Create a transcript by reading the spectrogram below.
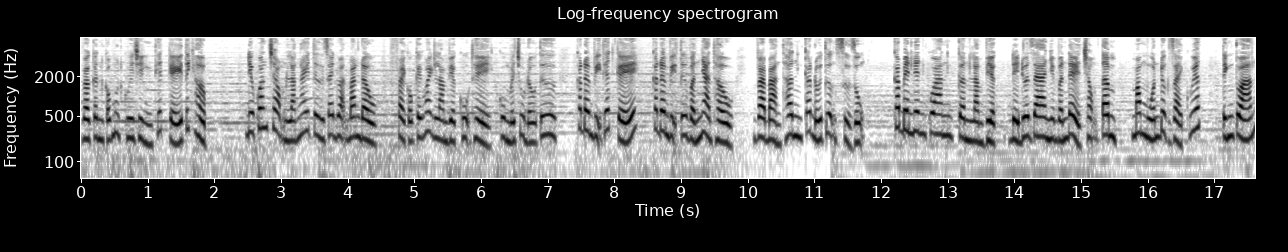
và cần có một quy trình thiết kế tích hợp. Điều quan trọng là ngay từ giai đoạn ban đầu phải có kế hoạch làm việc cụ thể cùng với chủ đầu tư, các đơn vị thiết kế, các đơn vị tư vấn nhà thầu và bản thân các đối tượng sử dụng. Các bên liên quan cần làm việc để đưa ra những vấn đề trọng tâm mong muốn được giải quyết, tính toán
